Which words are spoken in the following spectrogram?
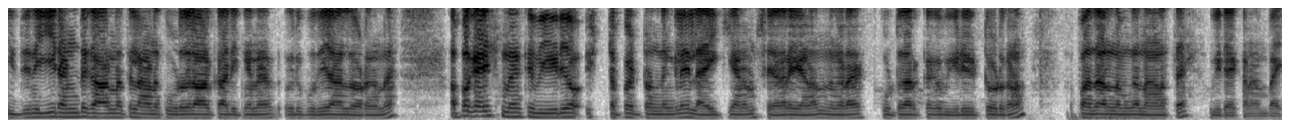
ഇതിന് ഈ രണ്ട് കാരണത്തിലാണ് കൂടുതൽ ആൾക്കാർ ഇങ്ങനെ ഒരു പുതിയ ചാനൽ തുടങ്ങുന്നത്. അപ്പോൾ കൈസ് നിങ്ങൾക്ക് വീഡിയോ ഇഷ്ടപ്പെട്ടുണ്ടെങ്കിൽ ലൈക്ക് ചെയ്യണം ഷെയർ ചെയ്യണം. നിങ്ങളുടെ കൂട്ടുകാർക്കൊക്കെ വീഡിയോ ഇട്ട് കൊടുക്കണം. അപ്പോൾ അതാണ് നമുക്ക് നാളത്തെ വീഡിയോ കാണാം. ബൈ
